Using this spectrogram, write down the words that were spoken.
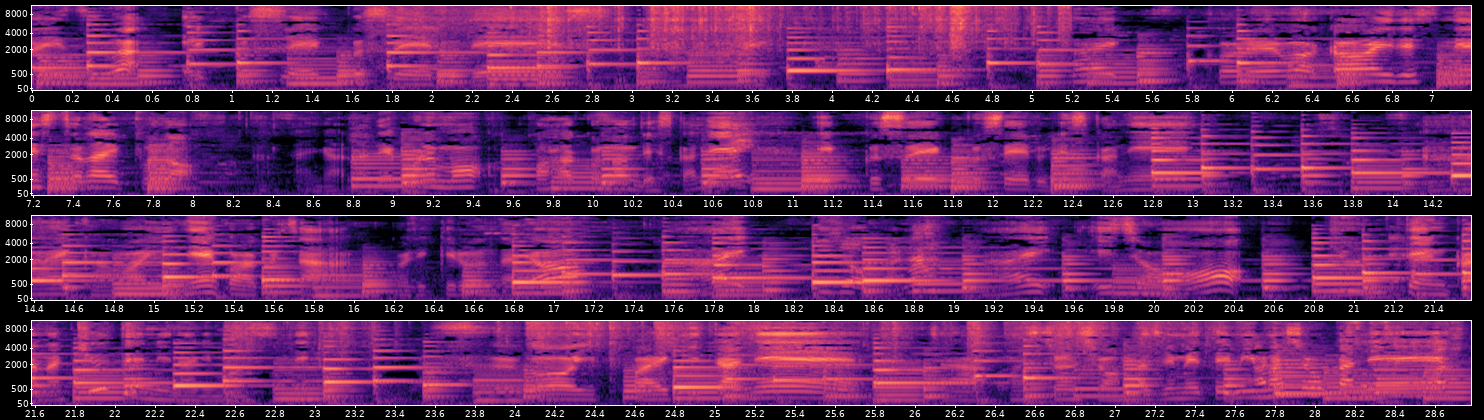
サイズは XXL です。はい、はい、これは可愛いですね。ストライプの。柄でこれも琥珀のんですかね。XXL ですかね。はい。可愛いね琥珀ちゃん。これ着るんだよ。はい。以上かな。はい、以上、9点かな ?9 点になりますね。すごい。いっぱい来たね。じゃあ、ファッションショー始めてみましょうかね。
